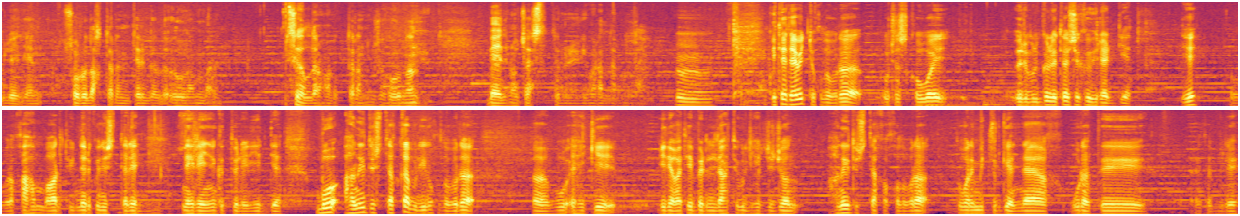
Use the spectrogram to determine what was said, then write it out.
үлелен сорудақтарын тергал ыллан барын. Сылдар хорықтарын уже хурунан бәлерін участоктар үлелер баралар болды. Ите табит холбра участковый өрбүлгүл өтөсү күһүрер диет. Ди? Холбра кахам бар эки идегати берлах түгүл хирҗи жон биле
